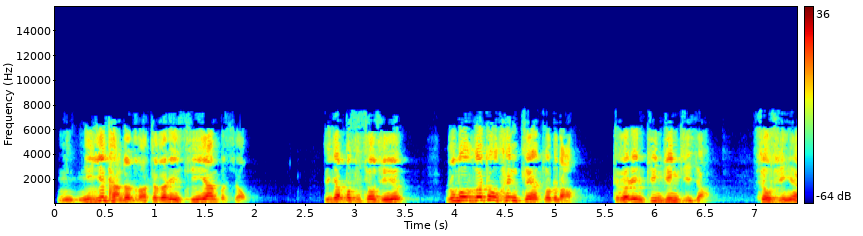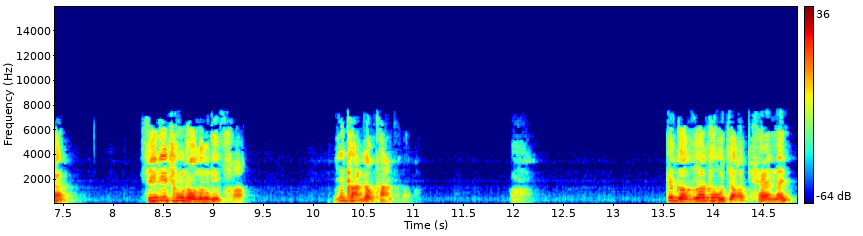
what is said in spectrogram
你你一看就知道这个人心眼不小，人家不是小心眼。如果额头很窄，就知道这个人斤斤计较、小心眼、心理承受能力差，一看就看出来了啊。这个额头叫天门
